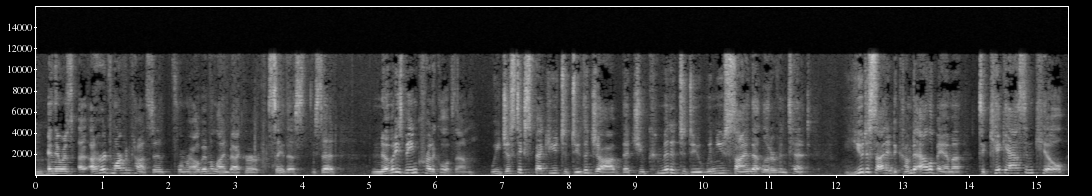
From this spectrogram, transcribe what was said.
Mm-hmm. And there was, I heard Marvin Constant, former Alabama linebacker, say this. He said, Nobody's being critical of them. We just expect you to do the job that you committed to do when you signed that letter of intent. You decided to come to Alabama to kick ass and kill,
